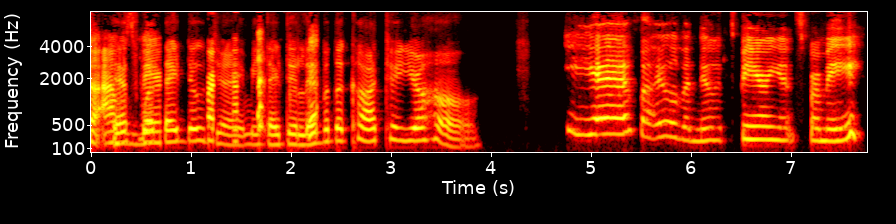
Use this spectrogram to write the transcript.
So I That's was very, what they do, Jamie. They deliver the car to your home. yeah, so it was a new experience for me.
